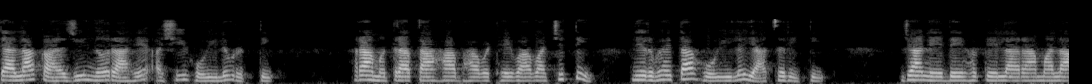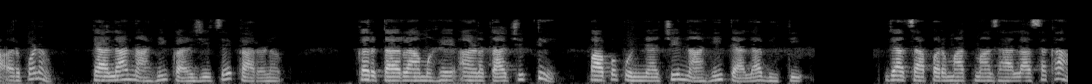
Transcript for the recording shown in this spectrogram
त्याला काळजी न राहे अशी होईल वृत्ती. रामत्राता हा भाव ठेवावा चित्ती निर्भयता होईल याच रीती. ज्याने देह केला रामाला अर्पण त्याला नाही काळजीचे कारण. करता राम हे आणता चित्ती पाप पुण्याची नाही त्याला भीती. ज्याचा परमात्मा झाला सखा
